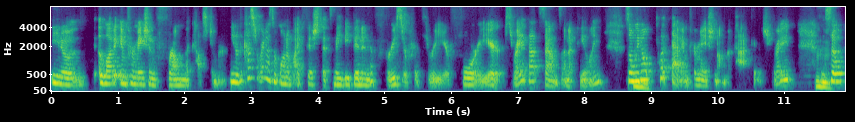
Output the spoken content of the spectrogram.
you know a lot of information from the customer you know the customer doesn't want to buy fish that's maybe been in a freezer for three or four years right that sounds unappealing so mm-hmm. we don't put that information on the package right mm-hmm. and so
